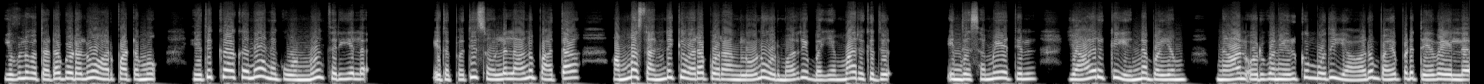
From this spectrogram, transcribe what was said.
இவ்வளவு தடபடலும் ஆர்ப்பாட்டமும். எதுக்காகன்னு எனக்கு ஒன்னும் தெரியல. இத பத்தி சொல்லலாம்னு பார்த்தா அம்மா சண்டைக்கு வர போறாங்களோன்னு ஒரு மாதிரி பயமா இருக்குது. இந்த சமயத்தில் யாருக்கு என்ன பயம்? நான் ஒருவன் இருக்கும்போது யாரும் பயப்பட தேவையில்லை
